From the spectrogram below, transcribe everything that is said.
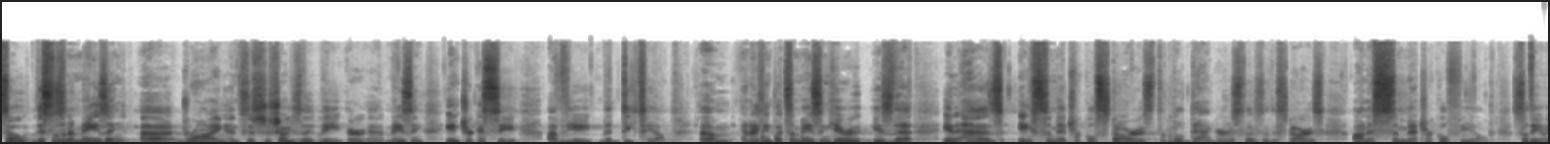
So this is an amazing uh, drawing, and just to show you the, the uh, amazing intricacy of the, the detail. Um, and I think what's amazing here is that it has asymmetrical stars, the little daggers, those are the stars, on a symmetrical field. So the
